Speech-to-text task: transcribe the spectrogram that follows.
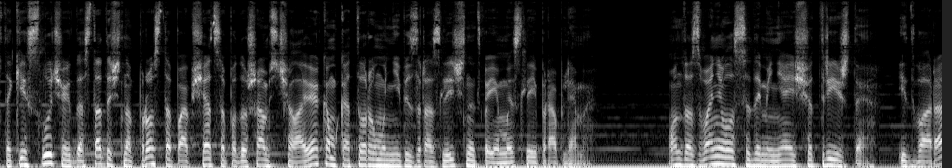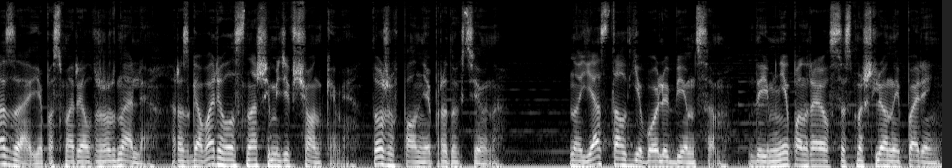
В таких случаях достаточно просто пообщаться по душам с человеком, которому не безразличны твои мысли и проблемы. Он дозванивался до меня еще трижды, и два раза, я посмотрел в журнале, разговаривал с нашими девчонками, тоже вполне продуктивно. Но я стал его любимцем, да и мне понравился смышленый парень.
